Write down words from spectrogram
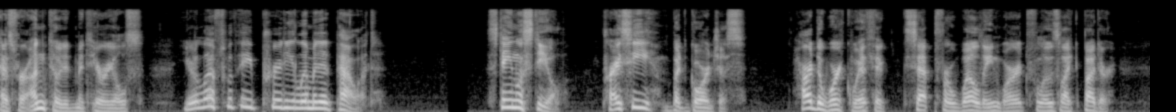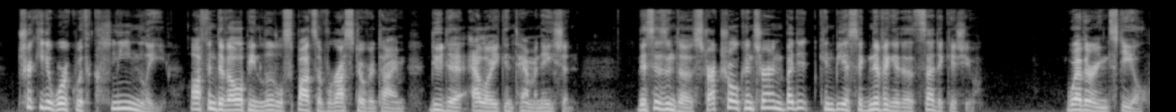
As for uncoated materials, you're left with a pretty limited palette. Stainless steel. Pricey, but gorgeous. Hard to work with, except for welding where it flows like butter. Tricky to work with cleanly, often developing little spots of rust over time due to alloy contamination. This isn't a structural concern, but it can be a significant aesthetic issue. Weathering steel.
